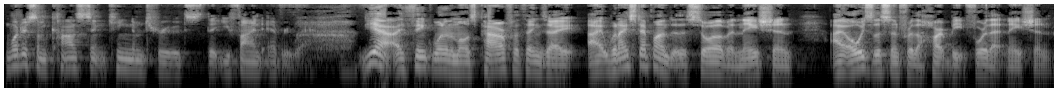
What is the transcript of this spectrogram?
what are some constant kingdom truths that you find everywhere? Yeah, I think one of the most powerful things I, I when I step onto the soil of a nation, I always listen for the heartbeat for that nation.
